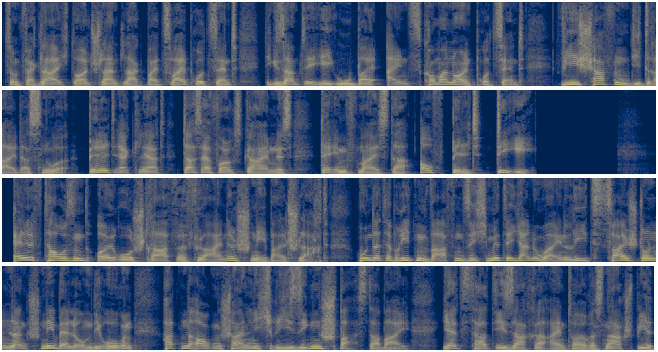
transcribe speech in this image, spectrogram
Zum Vergleich, Deutschland lag bei 2 Prozent, die gesamte EU bei 1,9 Prozent. Wie schaffen die drei das nur? Bild erklärt das Erfolgsgeheimnis der Impfmeister auf Bild.de. 11.000 Euro Strafe für eine Schneeballschlacht. Hunderte Briten warfen sich Mitte Januar in Leeds zwei Stunden lang Schneebälle um die Ohren, hatten augenscheinlich riesigen Spaß dabei. Jetzt hat die Sache ein teures Nachspiel.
